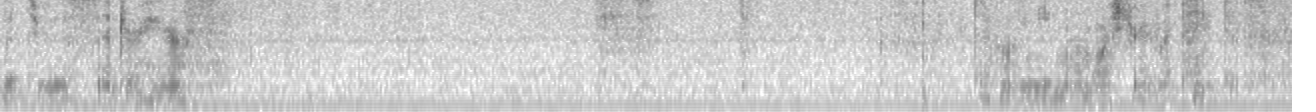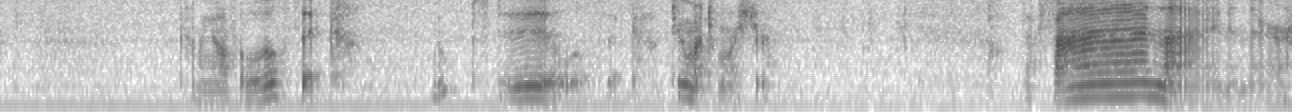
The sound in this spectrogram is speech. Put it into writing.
bit through the center here. Definitely need more moisture in my paint. It's coming off a little thick. Oop, still a little thick. Too much moisture. It's a fine line in there.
